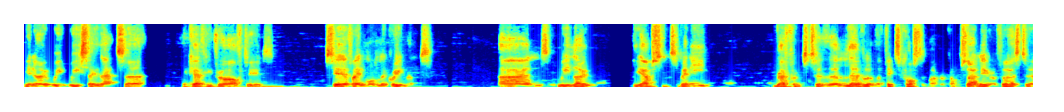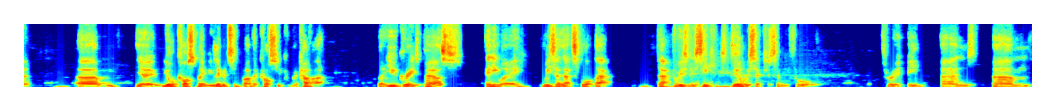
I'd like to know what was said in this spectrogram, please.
You know, we, we say that's a, a carefully drafted CFA model agreement, and we note the absence of any reference to the level of the fixed cost that might become. Certainly, it refers to um, you know your cost may be limited by the cost you can recover, but you agree to pay us anyway, we say that's what that that provision is seeking to deal with Section 74. three, and um,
